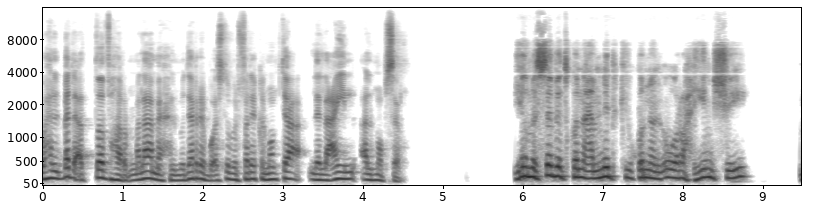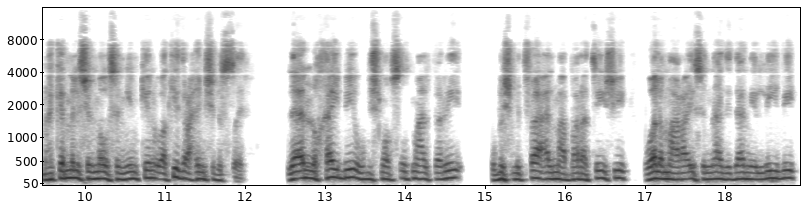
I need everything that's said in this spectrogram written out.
وهل بدأت تظهر ملامح المدرب وأسلوب الفريق الممتع للعين المبصر؟ يوم السبت كنا عم نبكي وكنا نقول راح يمشي ما يكملش الموسم يمكن وأكيد راح يمشي بالصيف لأنه خيبي ومش مبسوط مع الفريق ومش متفاعل مع باراتيشي ولا مع رئيس النادي دانيال ليفي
